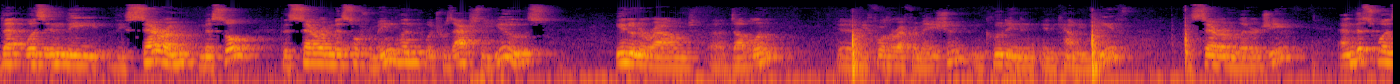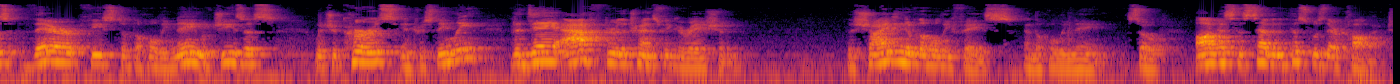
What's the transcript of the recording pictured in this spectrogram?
that was in the, the Sarum Missal, the Sarum Missal from England, which was actually used in and around uh, Dublin uh, before the Reformation, including in, in County Meath, the Sarum Liturgy. And this was their feast of the Holy Name of Jesus, which occurs, interestingly, the day after the Transfiguration, the shining of the Holy Face and the Holy Name. So August the 7th, this was their collect.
